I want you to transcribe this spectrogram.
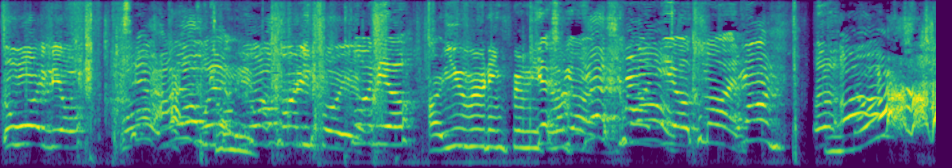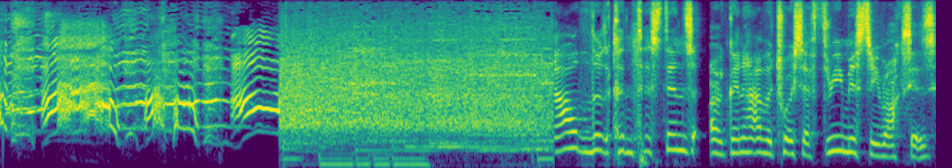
Don't worry, Neil. Whoa, Tony. I'm ready for you. Come on, Neil. Are you rooting for me? Yes, we are. Yes, we are. The contestants are gonna have a choice of three mystery boxes.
